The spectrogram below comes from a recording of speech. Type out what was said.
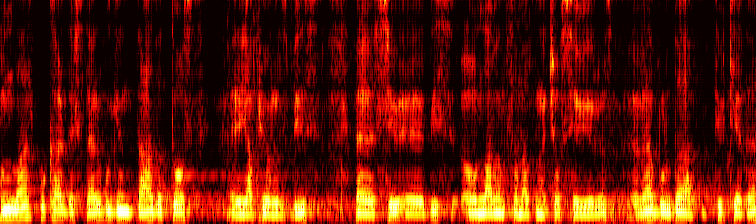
Bunlar, bu kardeşleri bugün daha da dost e, yapıyoruz biz. Ve sev- e, biz onların sanatını çok seviyoruz. Ve burada Türkiye'de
